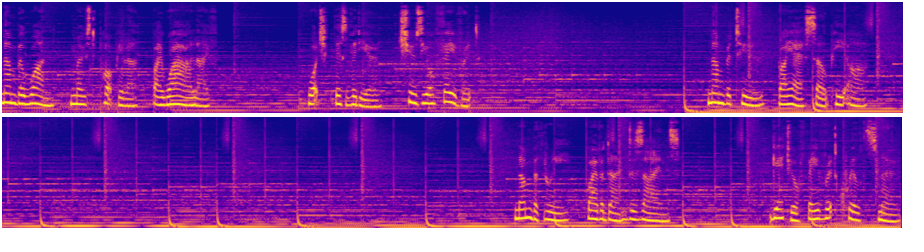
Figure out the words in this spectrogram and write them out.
Number 1, Most Popular, by Wowelife. Watch this video, choose your favorite. Number 2, by SLPR. Number 3, by Verdant Designs. Get your favorite quilts now.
